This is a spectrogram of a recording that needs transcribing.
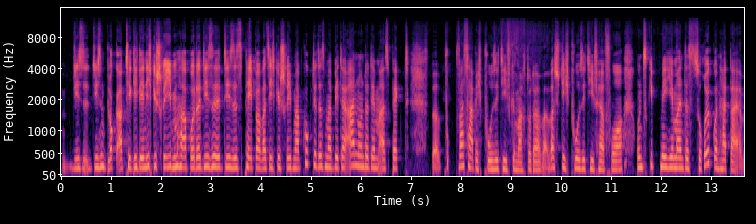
diese, diesen Blogartikel, den ich geschrieben habe oder diese, dieses Paper, was ich geschrieben habe, guck dir das mal bitte an unter dem Aspekt, äh, was habe ich positiv gemacht oder was sticht positiv hervor. Und es gibt mir jemand das zurück und hat da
